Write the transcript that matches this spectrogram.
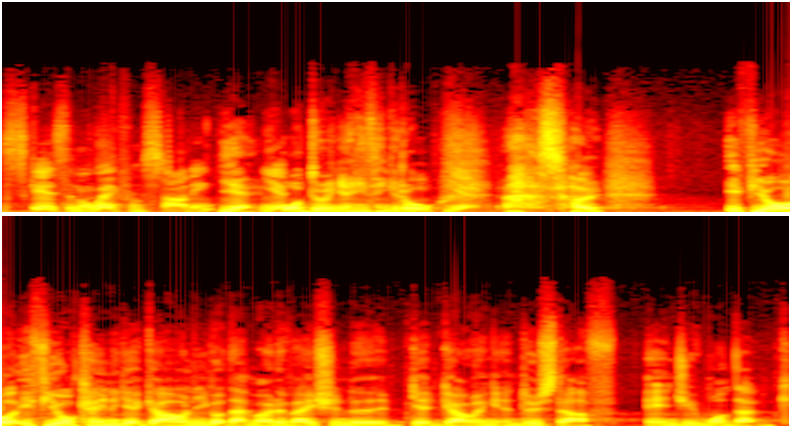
scares them away from starting. Yeah, Yeah. or doing anything at all. Yeah. so if you're if you're keen to get going, you got that motivation to get going and do stuff, and you want that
